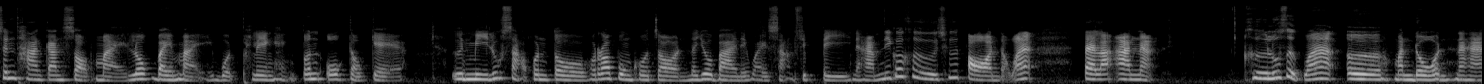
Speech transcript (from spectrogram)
เส้นทางการสอบใหม่ โลกใบใหม่ บทเพลงแห่งต้นโอ๊กเก่าแก่อื่นมีลูกสาวคนโต รอบวงโคจร นโยบายในวัย 30 ปีนะคะนี่ก็คือชื่อตอนแต่ว่า แต่ละอันน่ะคือรู้สึกว่า เออมันโดนนะคะ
